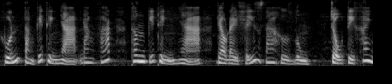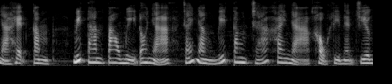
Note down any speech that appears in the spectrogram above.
huấn tặng cái thỉnh nhà đang phát, thân cái thỉnh nhà, đèo đầy lấy ra hử dùng. Chậu tỳ khai nhà hẹn cầm, mít tan bao mì đo nhà, trái nhằng mít tăng trá khai nhà khẩu khi nền chiêng.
